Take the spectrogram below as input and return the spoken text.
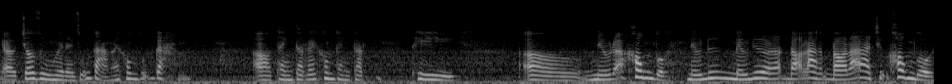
uh, cho dù người này dũng cảm hay không dũng cảm uh, thành thật hay không thành thật thì uh, nếu đã không rồi nếu như nếu như đó, đó là đó đã là chữ không rồi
